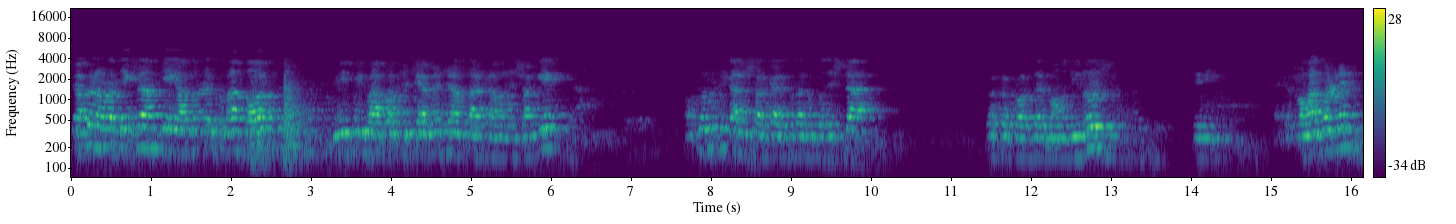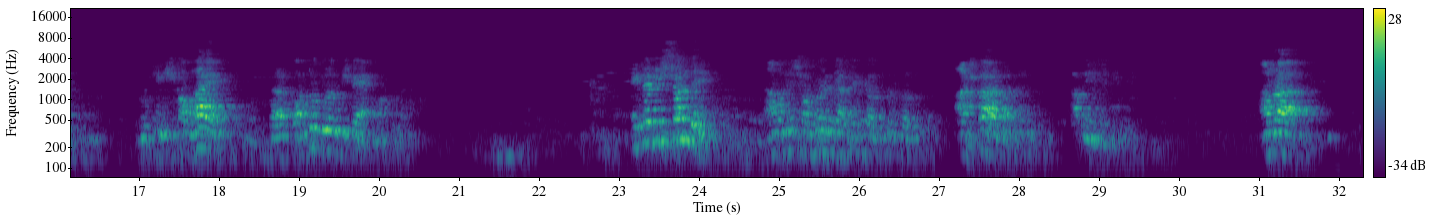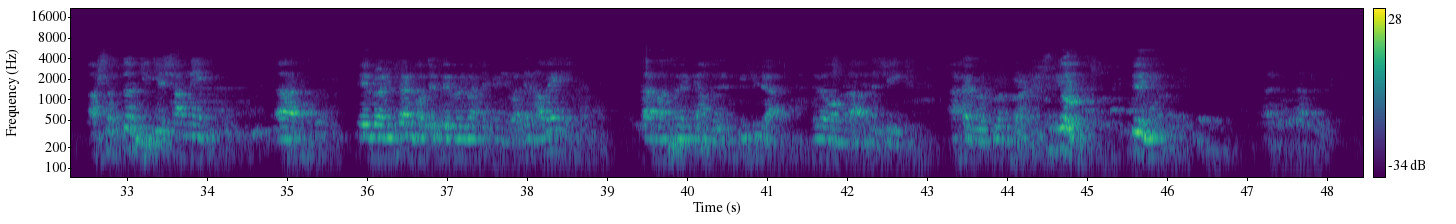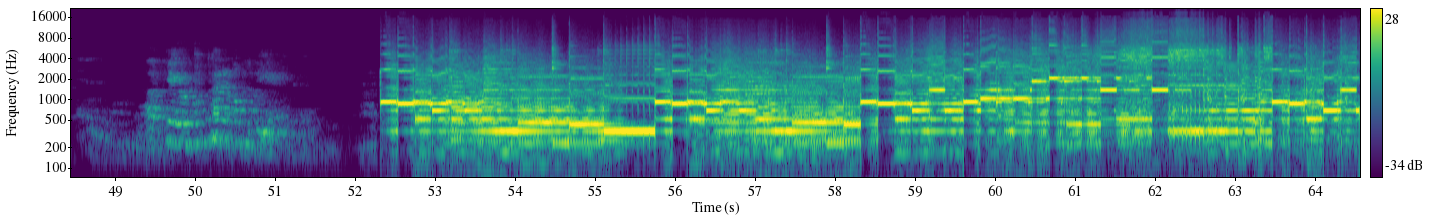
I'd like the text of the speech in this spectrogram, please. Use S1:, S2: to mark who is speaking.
S1: যখন আমরা দেখলাম যে এই আন্দোলনের প্রধান দল বিএনপি ভারপ্রাপ্ত চেয়ারম্যান জনাব তারেক রহমানের সঙ্গে অন্তর্বর্তীকালীন সরকারের প্রধান উপদেষ্টা ডক্টর প্রফেসর মোহাম্মদ সভা করলেন এবং সেই সভায় তারা কতগুলো বিষয়ে একমত এটা নিঃসন্দেহে আমাদের সকলের কাছে একটা অত্যন্ত কথা সামনে এনে দিবে আমরা আশ্বস্ত দিকের সামনে ফেব্রুয়ারি চার বছর ফেব্রুয়ারি মাসে একটা নির্বাচন হবে। তার মাধ্যমে আমাদের কিছুটা হলেও আমরা আমাদের সেই আশাগুলো পূরণ করার সুযোগ তৈরি হবে। আজকে এই অভ্যুত্থানের মধ্য দিয়ে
